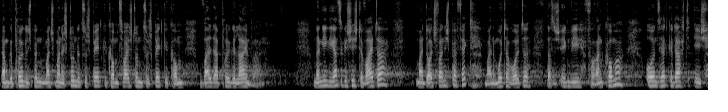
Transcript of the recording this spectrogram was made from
Wir haben geprügelt, ich bin manchmal eine Stunde zu spät gekommen, zwei Stunden zu spät gekommen, weil da Prügeleien waren. Und dann ging die ganze Geschichte weiter. Mein Deutsch war nicht perfekt. Meine Mutter wollte, dass ich irgendwie vorankomme. Und sie hat gedacht, ich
